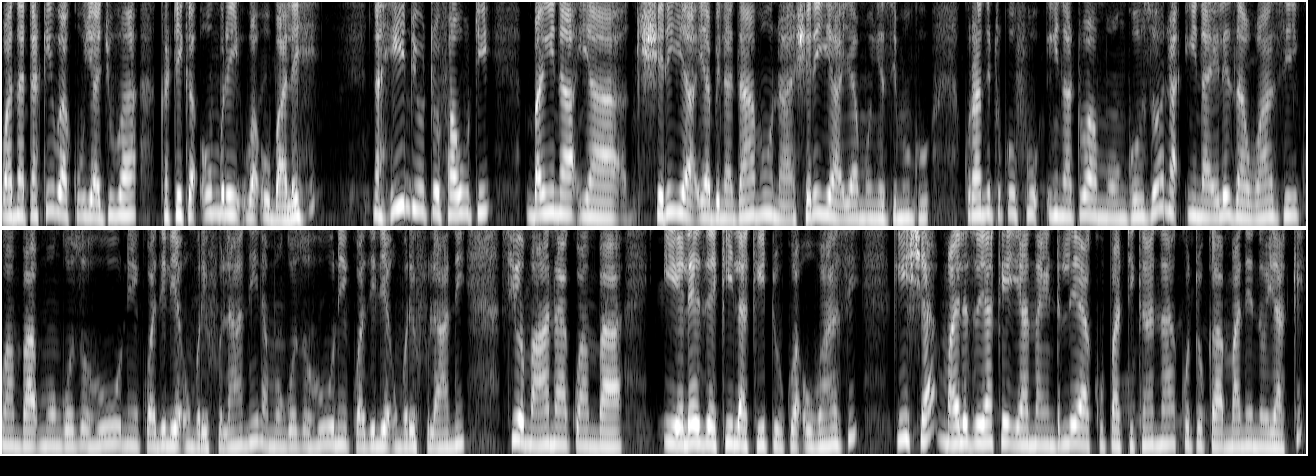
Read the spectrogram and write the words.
wanatakiwa kuyajua katika umri wa ubalehe. Na hii ndio tofauti baina ya sheria ya binadamu na sheria ya mwenyezi mungu. Kurani tukufu inatoa mwongozo na inaeleza wazi kwamba mwongozo huu ni kwa ajili ya umri fulani na mwongozo huu ni kwa ajili ya umri fulani. Sio maana kwamba ieleze kila kitu kwa uwazi kisha maelezo yake yanaendelea kupatikana kutoka maneno yake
